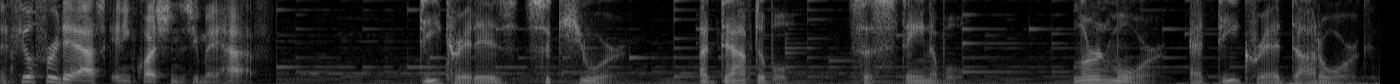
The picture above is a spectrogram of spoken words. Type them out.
and feel free to ask any questions you may have. Decred is secure, adaptable, sustainable. Learn more at decred.org.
